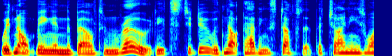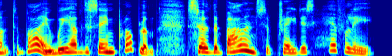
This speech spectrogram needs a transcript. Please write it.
with not being in the Belt and Road. It's to do with not having stuff that the Chinese want to buy. We have the same problem. So the balance of trade is heavily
